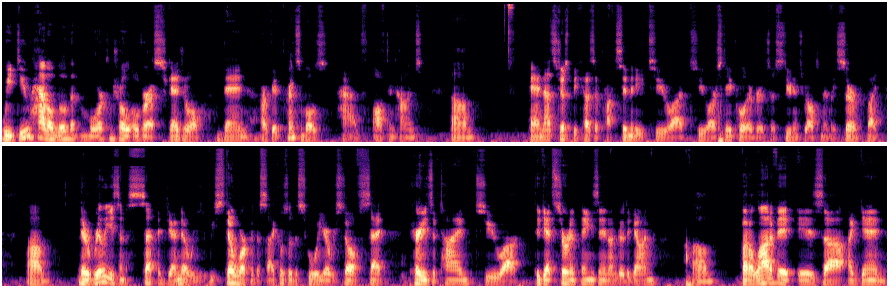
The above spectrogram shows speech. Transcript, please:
we do have a little bit more control over our schedule than our good principals have oftentimes. Um, and that's just because of proximity to uh, to our stakeholder groups as students we ultimately serve. But um, there really isn't a set agenda. We, we still work with the cycles of the school year. We still have set periods of time to uh, to get certain things in under the gun. Um, but a lot of it is uh, again,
